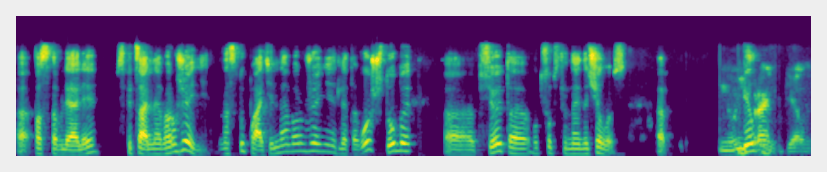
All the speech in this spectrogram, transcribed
э, поставляли специальное вооружение, наступательное вооружение для того, чтобы все это, вот, собственно, и началось. Э, ну, Бел... делал.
